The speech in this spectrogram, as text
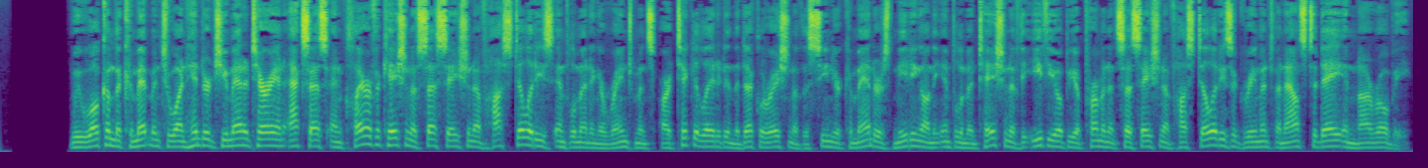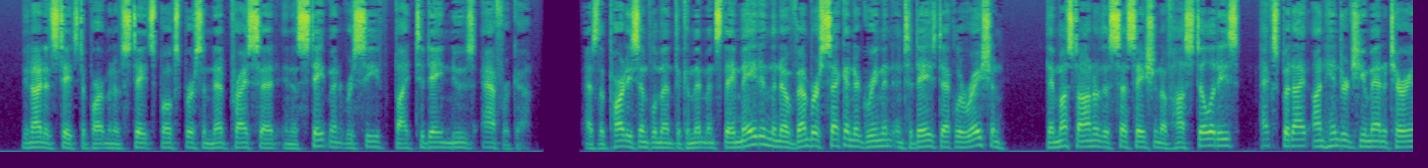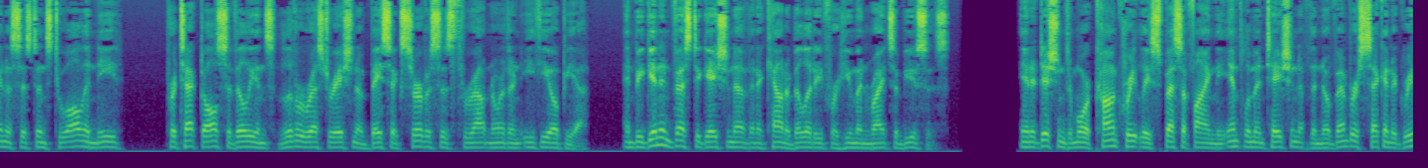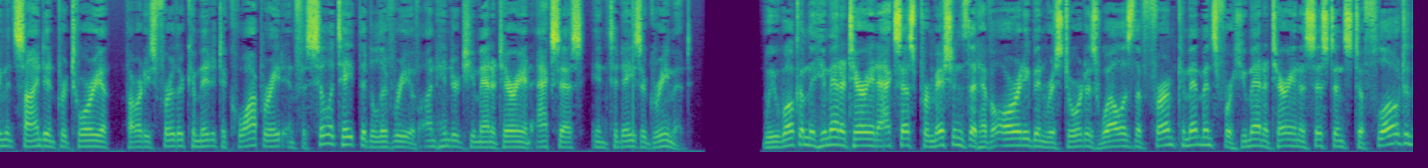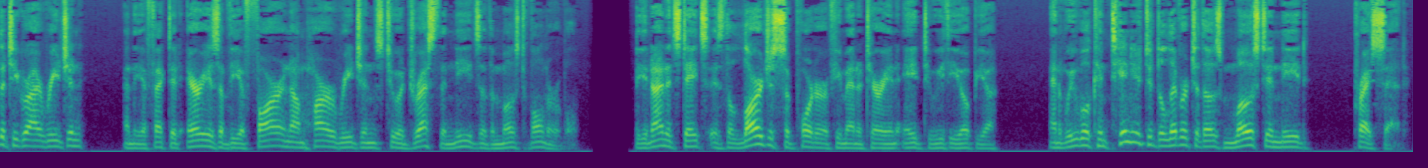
We welcome the commitment to unhindered humanitarian access and clarification of cessation of hostilities implementing arrangements articulated in the declaration of the senior commanders meeting on the implementation of the Ethiopia Permanent Cessation of Hostilities Agreement announced today in Nairobi. United States Department of State spokesperson Ned Price said in a statement received by Today News Africa. As the parties implement the commitments they made in the November 2 agreement and today's declaration, they must honor the cessation of hostilities, expedite unhindered humanitarian assistance to all in need, protect all civilians, deliver restoration of basic services throughout northern Ethiopia, and begin investigation of and accountability for human rights abuses. In addition to more concretely specifying the implementation of the November 2 agreement signed in Pretoria, parties further committed to cooperate and facilitate the delivery of unhindered humanitarian access in today's agreement. We welcome the humanitarian access permissions that have already been restored as well as the firm commitments for humanitarian assistance to flow to the Tigray region and the affected areas of the Afar and Amhara regions to address the needs of the most vulnerable. The United States is the largest supporter of humanitarian aid to Ethiopia, and we will continue to deliver to those most in need, Price said.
